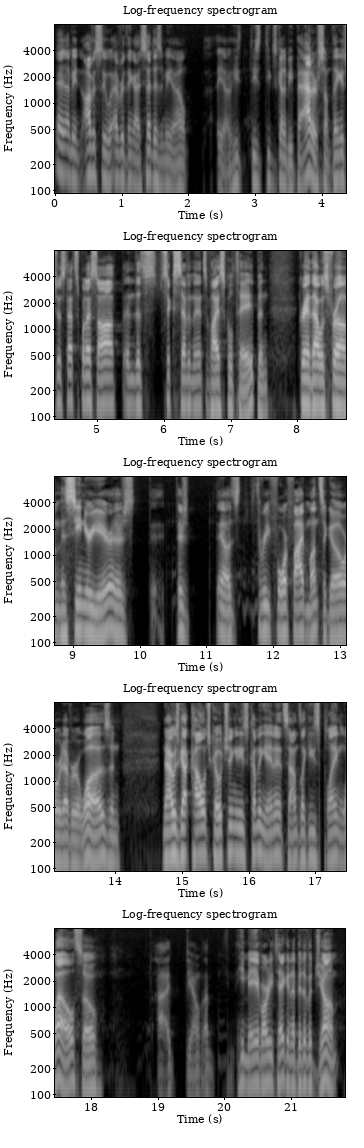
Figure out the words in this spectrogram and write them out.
and I mean, obviously, everything I said doesn't mean I don't. You know, he's he's, he's going to be bad or something. It's just that's what I saw in the six seven minutes of high school tape, and granted, that was from his senior year. There's there's you know it's three, four, five months ago or whatever it was, and now he's got college coaching and he's coming in, and it sounds like he's playing well. So I you know he may have already taken a bit of a jump,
